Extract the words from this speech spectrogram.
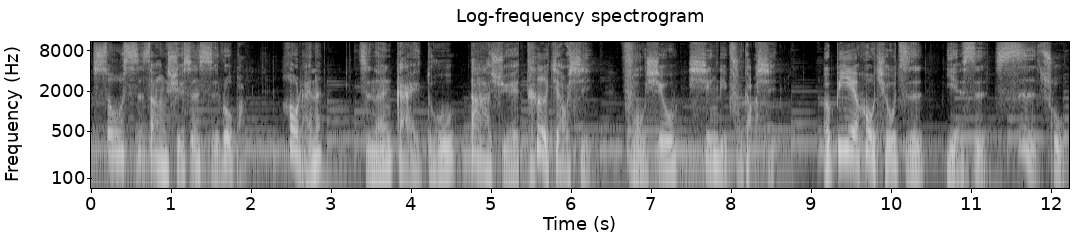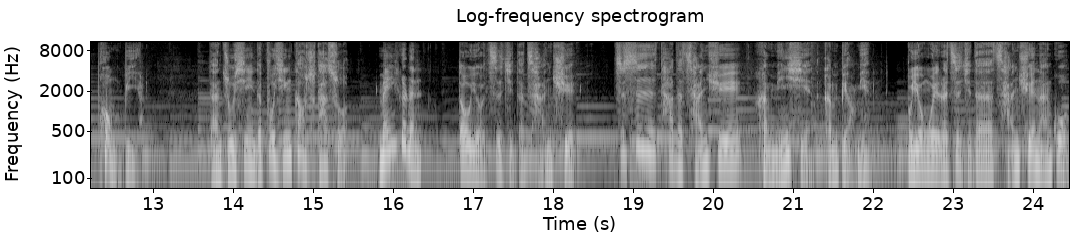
收视障学生时落榜，后来呢，只能改读大学特教系辅修心理辅导系。而毕业后求职也是四处碰壁啊！但朱心怡的父亲告诉他说：“每一个人都有自己的残缺，只是他的残缺很明显、很表面，不用为了自己的残缺难过，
